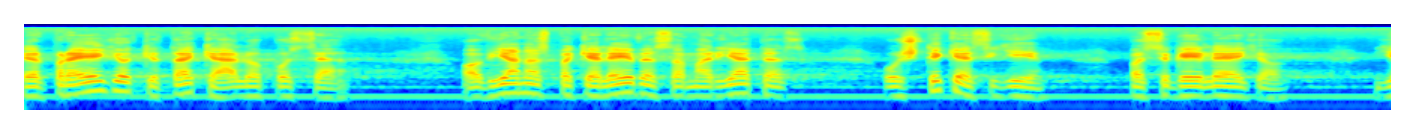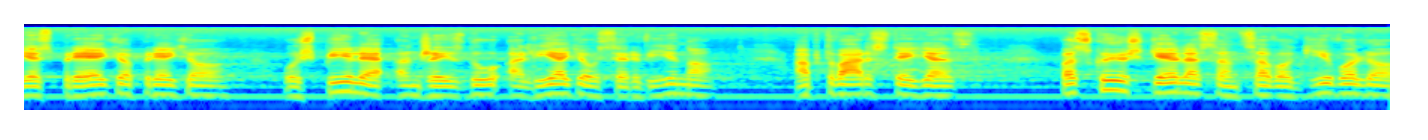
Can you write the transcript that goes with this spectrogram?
ir praėjo kitą kelio pusę. O vienas pakeleivis samarietės, užtikęs jį, pasigailėjo. Jis priejo prie jo, užpylė ant žaizdų aliejaus ir vyno, aptvarstė jas, paskui užkėlęs ant savo gyvolio,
